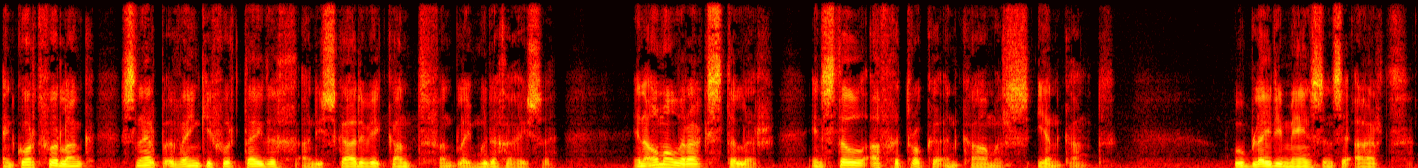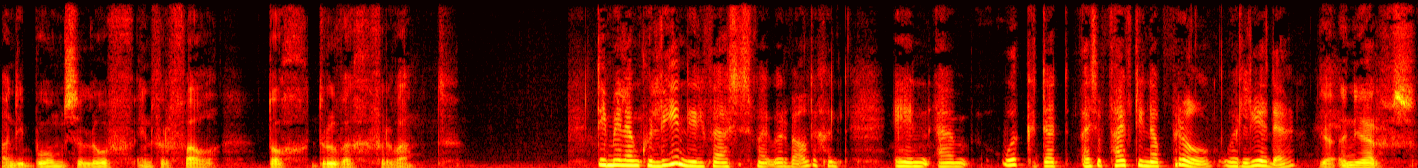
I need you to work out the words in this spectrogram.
en kort voor lank snerp 'n windjie voortydig aan die skaduweekant van blymoedige huise. En almal raak stiller en stil afgetrokke in kamers eenkant. Hoe bly die mens in sy aard aan die boom se loof en verval tog droewig verwant. Die melankolie in hierdie vers is my oorweldigend en ehm um, ook dat hy's op 15 April oorlede. Ja, in die herfs.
